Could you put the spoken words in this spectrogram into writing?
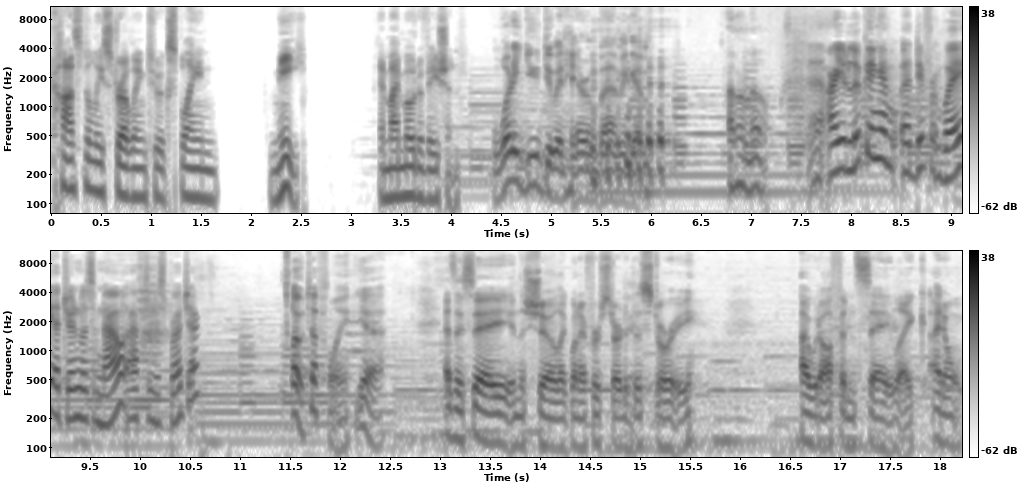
constantly struggling to explain me and my motivation. What are you doing here in Birmingham? I don't know. Uh, are you looking a, a different way at journalism now after this project? Oh, definitely, yeah. As I say in the show, like when I first started this story, I would often say, like, I don't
